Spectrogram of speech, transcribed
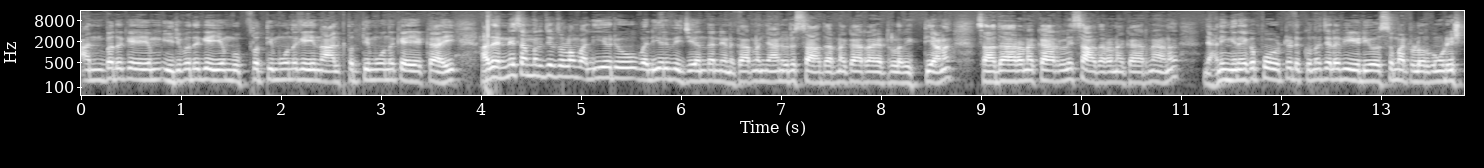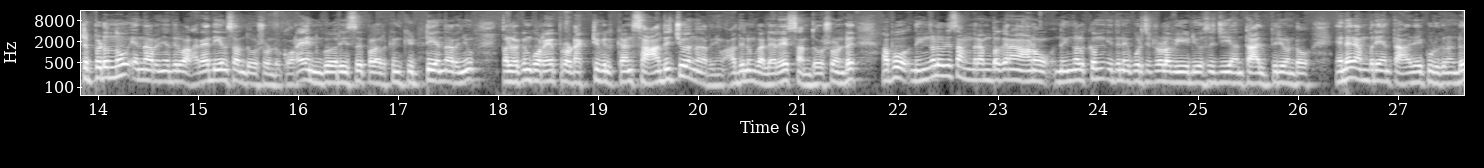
അൻപത് കെയും ഇരുപത് കെയും മുപ്പത്തി മൂന്ന് കെയും നാൽപ്പത്തി മൂന്ന് കെ ഒക്കെ ആയി അത് എന്നെ സംബന്ധിച്ചിടത്തോളം വലിയൊരു വലിയൊരു വിജയം തന്നെയാണ്. കാരണം ഞാനൊരു സാധാരണക്കാരനായിട്ടുള്ള വ്യക്തിയാണ്. സാധാരണക്കാരനിൽ സാധാരണക്കാരനാണ്. ഞാൻ ഇങ്ങനെയൊക്കെ പോയിട്ട് എടുക്കുന്ന ചില വീഡിയോസ് മറ്റുള്ളവർക്കും കൂടി ഇഷ്ടപ്പെടുന്നു എന്നറിഞ്ഞതിൽ വളരെയധികം സന്തോഷമുണ്ട്. കുറേ എൻക്വയറീസ് പലർക്കും കിട്ടി എന്നറിഞ്ഞു. പലർക്കും കുറേ പ്രൊഡക്റ്റ് വിൽക്കാൻ സാധിച്ചു എന്നറിഞ്ഞു. അതിലും വളരെ സന്തോഷമുണ്ട്. അപ്പോൾ നിങ്ങളൊരു സംരംഭകനാണോ? നിങ്ങൾക്കും ഇതിനെക്കുറിച്ചിട്ടുള്ള വീഡിയോസ് ചെയ്യാൻ താല്പര്യമുണ്ടോ? എന്റെ നമ്പർ ഞാൻ താഴെ കൊടുക്കുന്നുണ്ട്.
